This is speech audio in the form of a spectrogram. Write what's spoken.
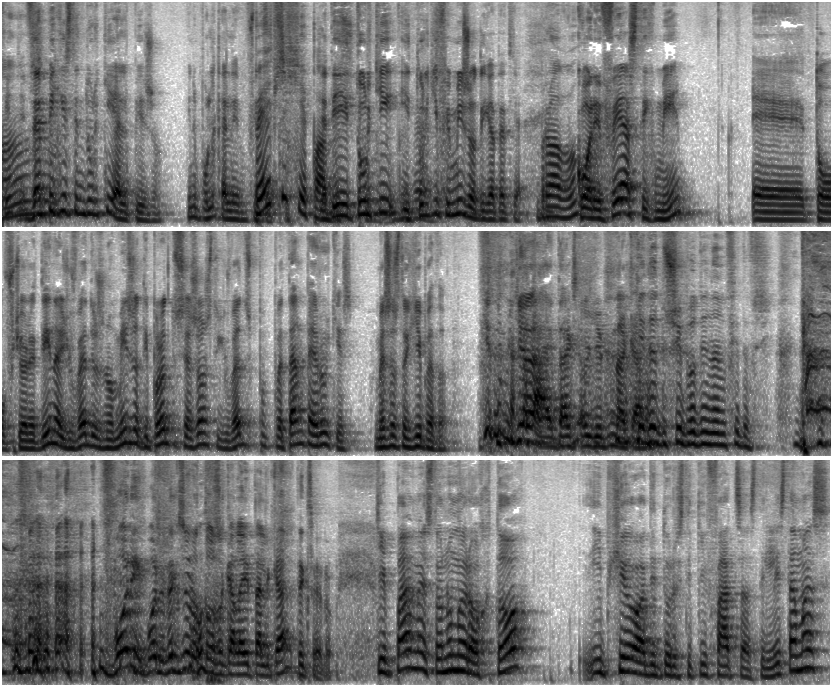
Φύτευση. Δεν πήγε στην Τουρκία, ελπίζω. Είναι πολύ καλή εμφύτευση. Πέτυχε πάντως. Γιατί οι Τούρκοι, οι Τούρκοι φημίζονται για τέτοια. Μπράβο. Κορυφαία στιγμή, ε, το Φιωρεντίνα Juventus νομίζω ότι η πρώτη του σεζόν στη Juventus που πετάνε περούκες μέσα στο γήπεδο. Και δεν μου γελάει, εντάξει, όχι, γιατί να Και κάνει. δεν τους είπε ότι είναι εμφύτευση. μπορεί, μπορεί, δεν ξέρω τόσο καλά Ιταλικά, δεν ξέρω. Και πάμε στο νούμερο 8, η πιο αντιτουριστική φάτσα στη λίστα μας.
